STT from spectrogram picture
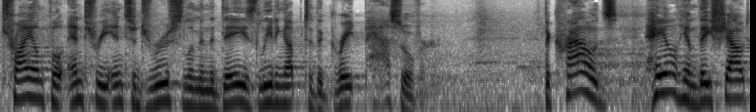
triumphal entry into Jerusalem in the days leading up to the great Passover. The crowds hail him. They shout,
